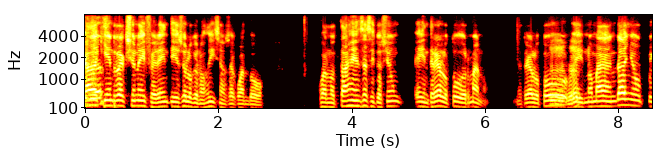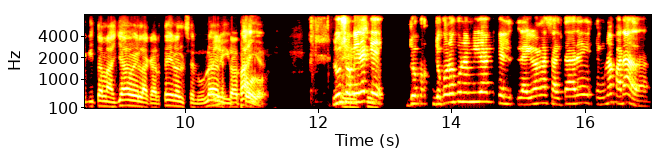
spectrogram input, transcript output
Cada quien reacciona diferente y eso es lo que nos dicen. O sea, cuando, cuando estás en esa situación, entrégalo todo, hermano. Entrégalo todo, no me hagan daño, me quitan la llave, la cartera, el celular y vaya. Lucho, mira que yo, yo conozco una amiga que la iban a asaltar en, una parada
